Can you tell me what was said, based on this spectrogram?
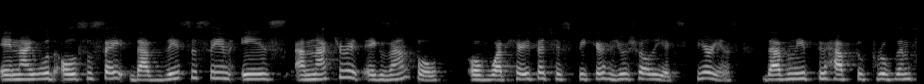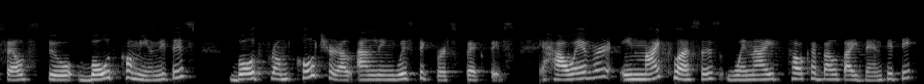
And I would also say that this scene is an accurate example of what heritage speakers usually experience that need to have to prove themselves to both communities, both from cultural and linguistic perspectives. However, in my classes, when I talk about identity,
